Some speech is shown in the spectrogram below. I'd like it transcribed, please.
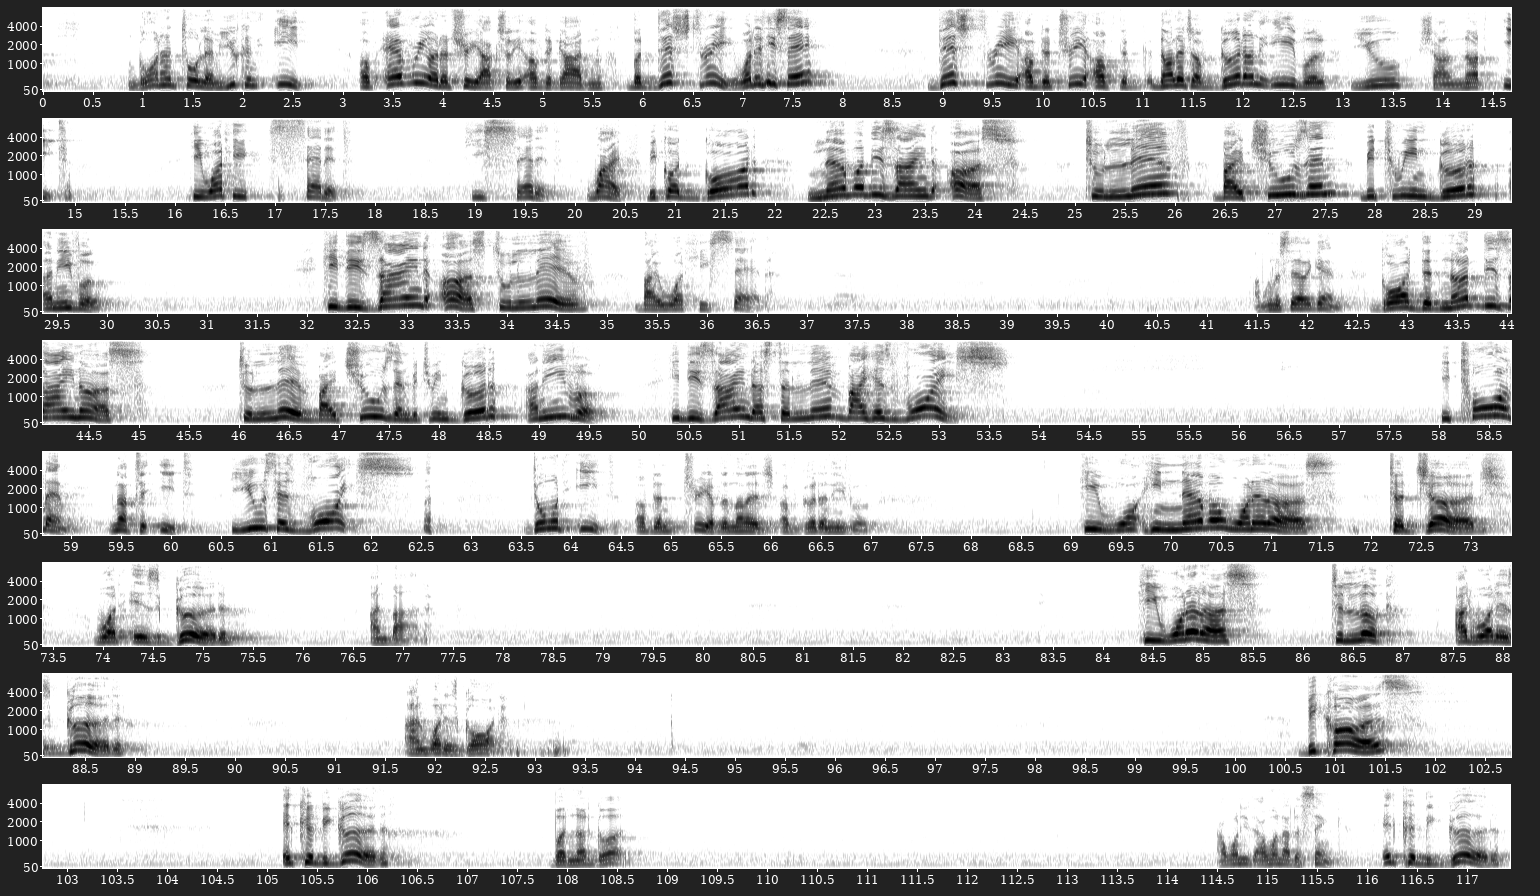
God had told them, you can eat of every other tree actually of the garden, but this tree, what did he say? This tree of the tree of the knowledge of good and evil, you shall not eat. He what? He said it. He said it. Why? Because God never designed us to live by choosing between good and evil. He designed us to live by what He said. I'm going to say that again. God did not design us to live by choosing between good and evil. He designed us to live by His voice. He told them not to eat. He used His voice. Don't eat of the tree of the knowledge of good and evil. He, wa- he never wanted us to judge what is good and bad. He wanted us to look at what is good and what is God. Because it could be good, but not God. I want, you to, I want that to sink. It could be good,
